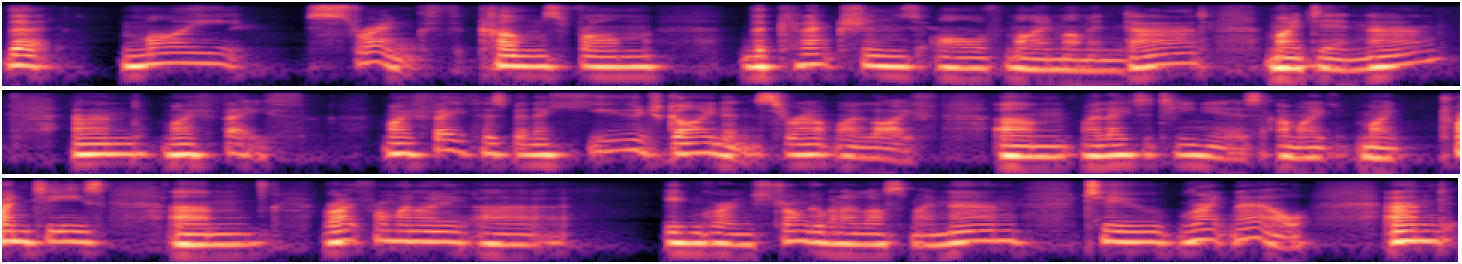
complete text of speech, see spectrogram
that my strength comes from the connections of my mum and dad, my dear Nan, and my faith. My faith has been a huge guidance throughout my life, um, my later teen years and my, my 20s, um, right from when I uh, even growing stronger when I lost my nan, to right now. And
